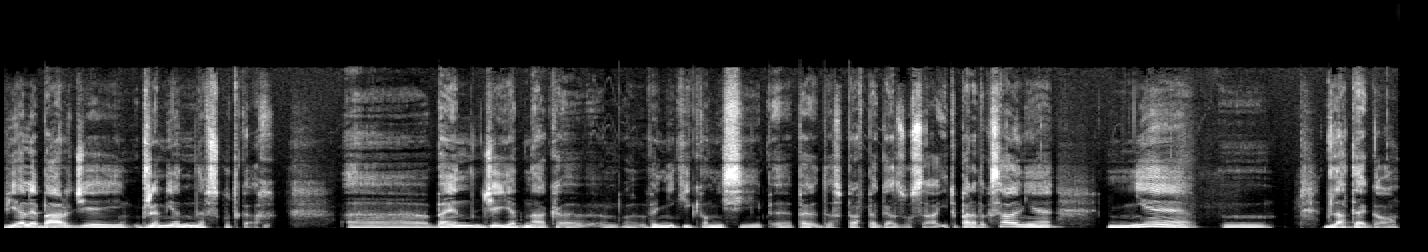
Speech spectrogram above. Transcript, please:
wiele bardziej brzemienne w skutkach będzie jednak e, wyniki komisji e, do spraw Pegasusa. I tu paradoksalnie nie mm, dlatego,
